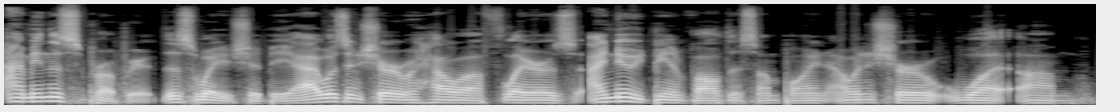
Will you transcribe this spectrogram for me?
I mean this is appropriate. This is the way it should be. I wasn't sure how uh, Flair's. I knew he'd be involved at some point. I wasn't sure what um,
